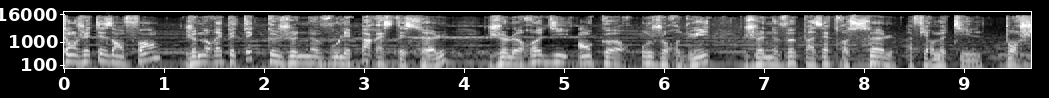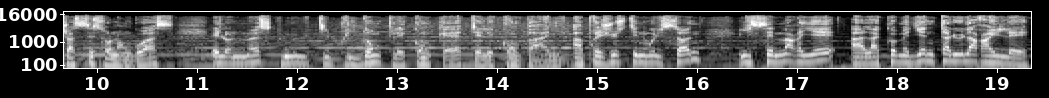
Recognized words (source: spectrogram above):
Quand j'étais enfant, je me répétais que je ne voulais pas rester seul. Je le redis encore aujourd'hui, je ne veux pas être seul, affirme-t-il. Pour chasser son angoisse, Elon Musk multiplie donc les conquêtes et les compagnes. Après Justin Wilson, il s'est marié à la comédienne Talula Riley,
